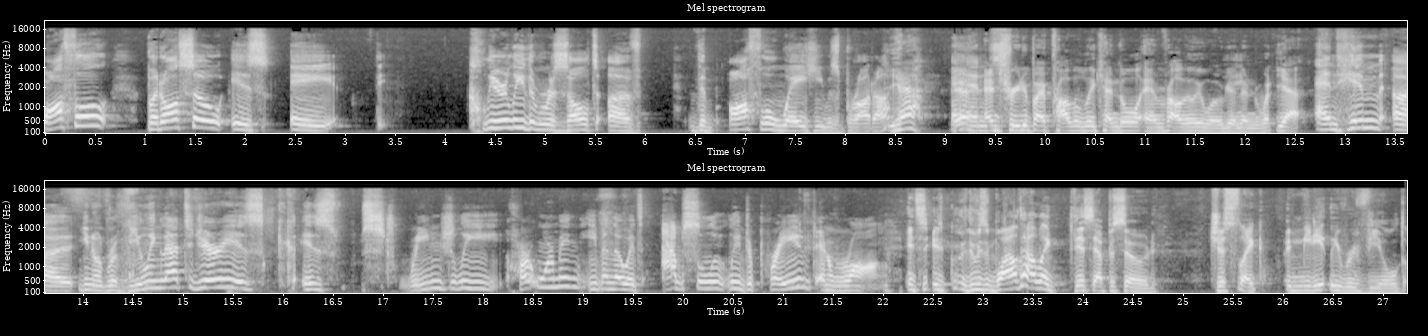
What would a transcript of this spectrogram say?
awful, but also is a clearly the result of the awful way he was brought up. Yeah. Yeah. And- And, treated by probably Kendall and probably Logan and what yeah. and him, uh, you know, revealing that to Gerri is is strangely heartwarming, even though it's absolutely depraved and wrong. It's it, it was wild how like this episode just like immediately revealed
